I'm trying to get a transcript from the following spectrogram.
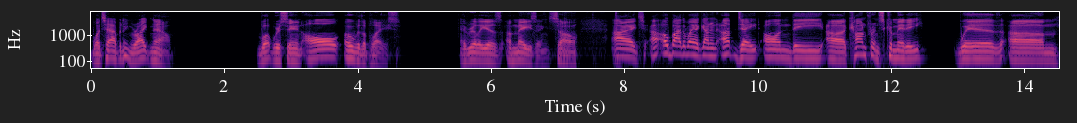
What's happening right now? What we're seeing all over the place. It really is amazing. So, all right. Uh, oh, by the way, I got an update on the uh, conference committee with um,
